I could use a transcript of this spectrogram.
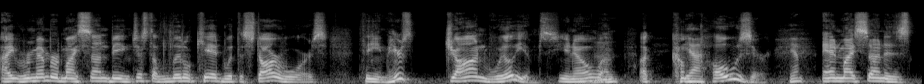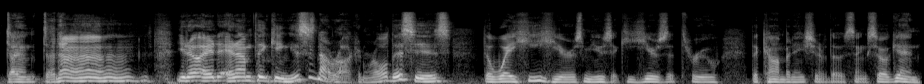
I remember my son being just a little kid with the Star Wars theme. Here's John Williams, you know, a, a composer. Yep. And my son is dun dun dun, you know, and, and I'm thinking this is not rock and roll. This is the way he hears music. He hears it through the combination of those things. So again,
